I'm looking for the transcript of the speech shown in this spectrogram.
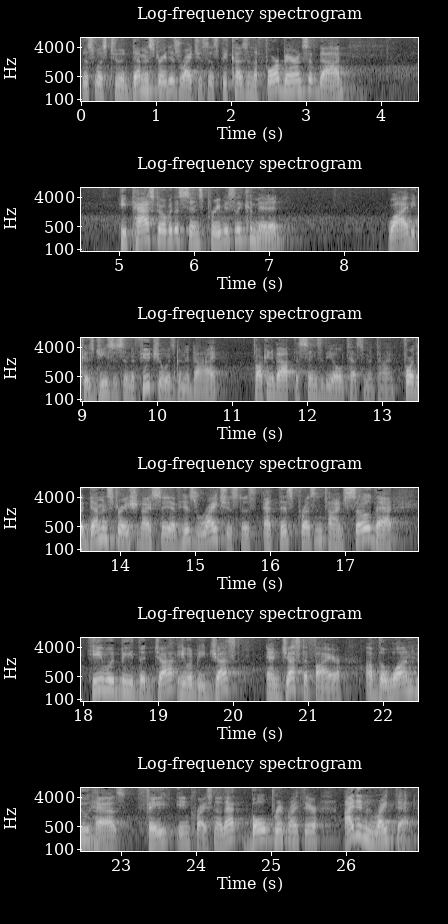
This was to demonstrate his righteousness because in the forbearance of God, he passed over the sins previously committed. Why? Because Jesus in the future was going to die talking about the sins of the Old Testament time. For the demonstration, I say, of his righteousness at this present time, so that he would be, the ju- he would be just and justifier of the one who has faith in Christ. Now, that bold print right there, I didn't write that.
